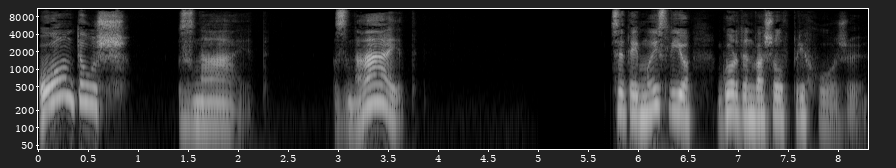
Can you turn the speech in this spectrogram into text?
Он-то уж знает, знает. С этой мыслью Гордон вошел в прихожую.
